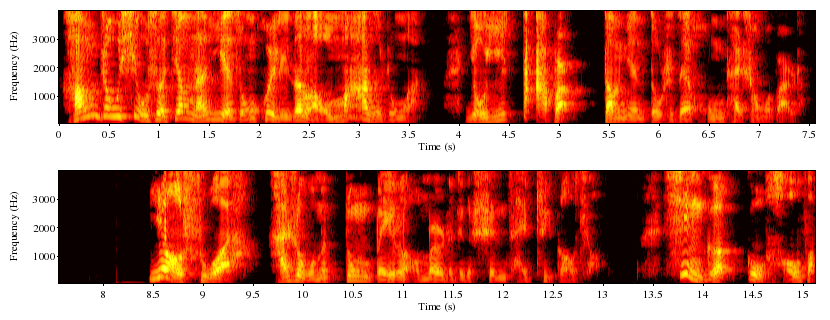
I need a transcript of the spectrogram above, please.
杭州秀色江南夜总会里的老妈子中啊，有一大半当年都是在宏泰上过班的。要说呀。还是我们东北老妹儿的这个身材最高挑，性格够豪放，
